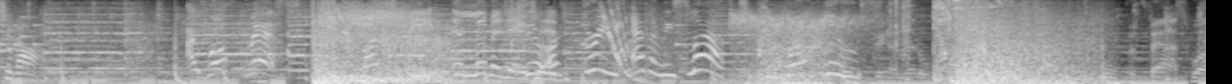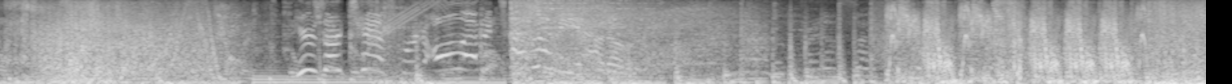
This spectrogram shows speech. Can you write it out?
Finish it off. I won't miss! Must be eliminated! There are three enemies left! I won't lose! Been a little while. Moving fast while we- No Here's our chance for an all-out attack! Throw me at him!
